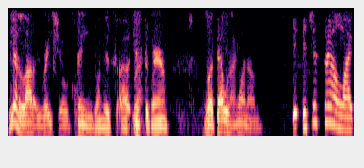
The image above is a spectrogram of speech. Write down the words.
He had a lot of racial things on his uh, Instagram, but that was Right. one of them. It, it just sounds like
